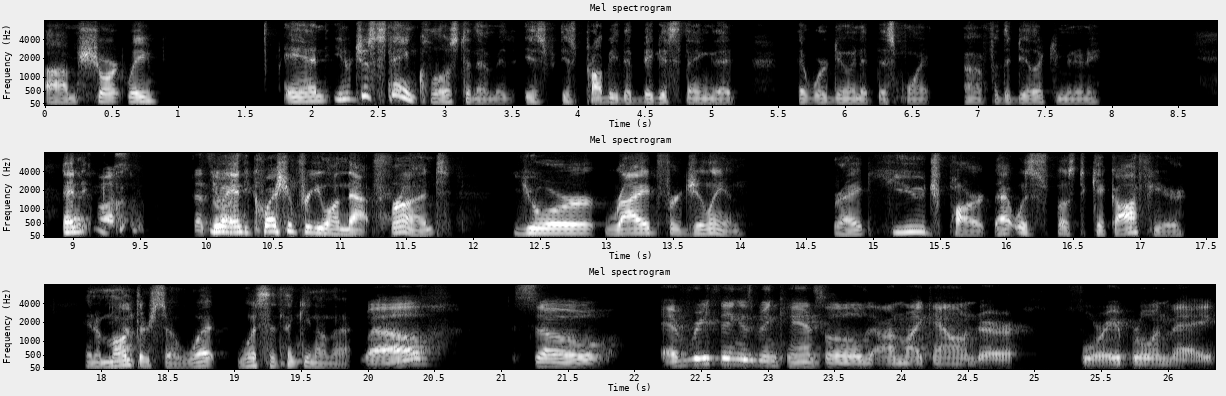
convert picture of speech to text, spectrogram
um, shortly. And you know, just staying close to them is is probably the biggest thing that that we're doing at this point uh, for the dealer community. And That's awesome. That's you know. Andy, question for you on that front. Your ride for Jillian, right? Huge part. That was supposed to kick off here in a month yeah. or so. What what's the thinking on that? Well, so everything has been canceled on my calendar for April and May.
